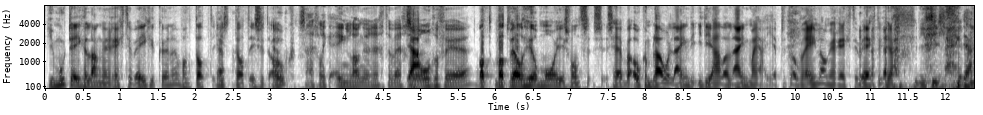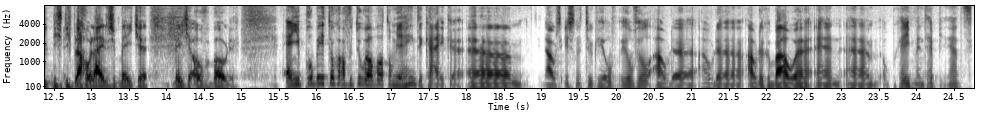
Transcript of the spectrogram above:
je moet tegen lange rechte wegen kunnen, want dat, Ja. is, dat is het ook. Het is eigenlijk één lange rechte weg, Ja. zo ongeveer. Wat, wat wel heel mooi is, want ze, ze hebben ook een blauwe lijn, de ideale lijn. Maar ja, je hebt het over één lange rechte weg. Dus ja, die, die, lijn, Ja. die, die, die blauwe lijn is een beetje, een beetje overbodig. En je probeert toch af en toe wel wat om je heen te kijken. Ehm, nou, het is natuurlijk heel, heel veel oude, oude, oude gebouwen. En ehm, op een gegeven moment heb je, ja, het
